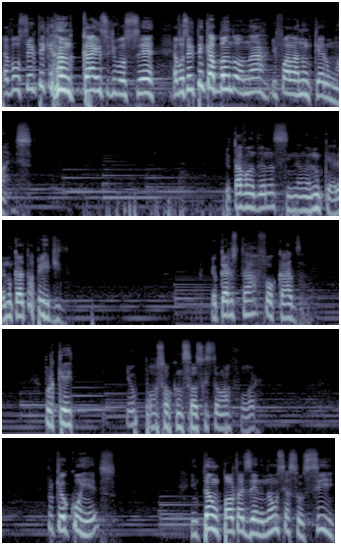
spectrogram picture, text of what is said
É você que tem que arrancar isso de você. É você que tem que abandonar e falar: não quero mais. Eu estava andando assim, não, eu não quero, eu não quero estar perdido. Eu quero estar focado. Porque eu posso alcançar os que estão lá fora. Porque eu conheço. Então, Paulo está dizendo: não se associe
